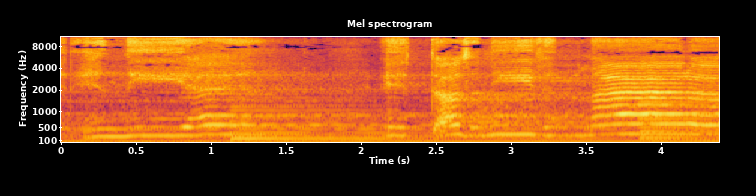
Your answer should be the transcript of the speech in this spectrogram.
But in the end, it doesn't even matter.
